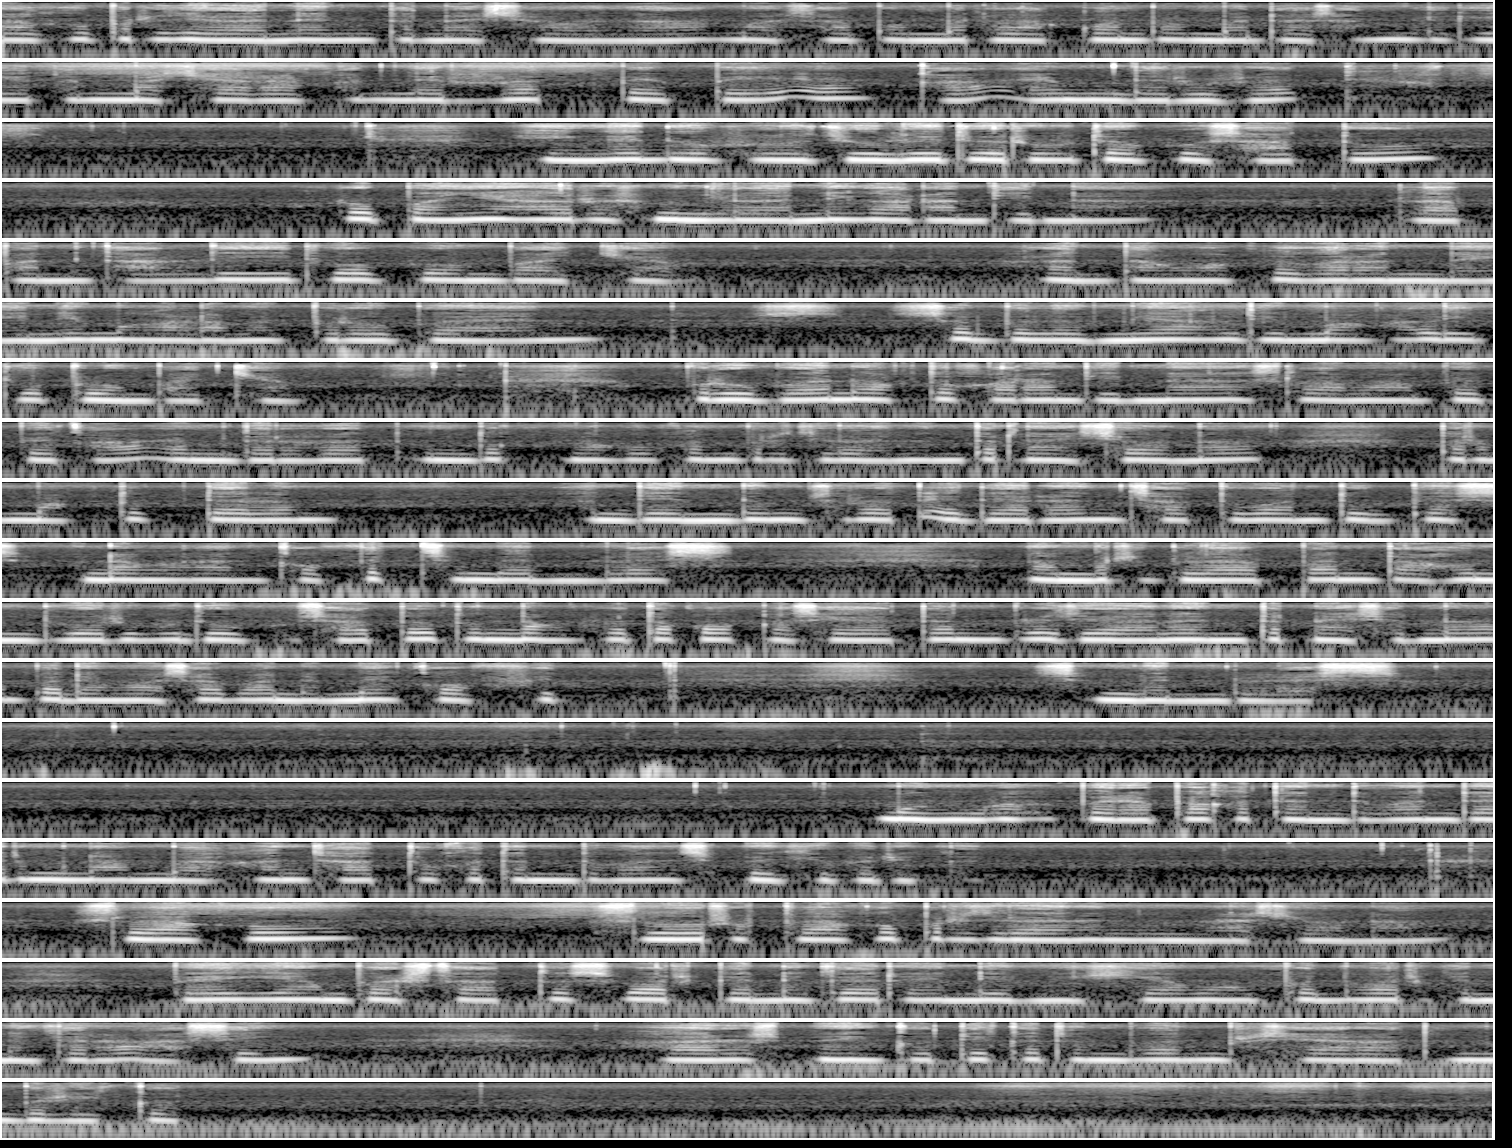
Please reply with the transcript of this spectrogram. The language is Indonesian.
pelaku perjalanan internasional masa pemberlakuan pembatasan kegiatan masyarakat darurat PPKM darurat hingga 20 Juli 2021 rupanya harus menjalani karantina 8 kali 24 jam. Rentang waktu karantina ini mengalami perubahan sebelumnya 5 kali 24 jam. Perubahan waktu karantina selama PPKM darurat untuk melakukan perjalanan internasional termaktub dalam Addendum Surat Edaran Satuan Tugas Penanganan COVID-19 nomor 8 tahun 2021 tentang protokol kesehatan perjalanan internasional pada masa pandemi COVID-19. Mengubah beberapa ketentuan dan menambahkan satu ketentuan sebagai berikut. Selaku seluruh pelaku perjalanan internasional, baik yang berstatus warga negara Indonesia maupun warga negara asing, harus mengikuti ketentuan persyaratan berikut.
